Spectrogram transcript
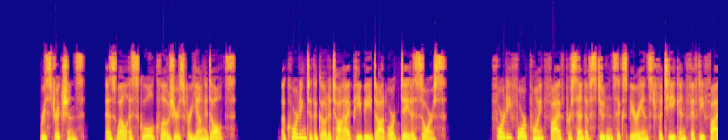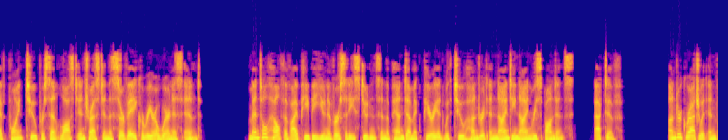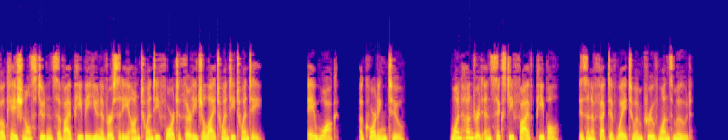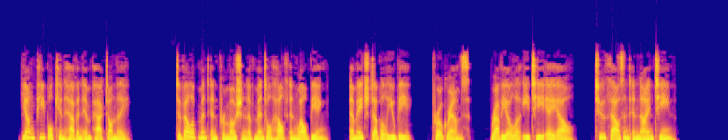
restrictions, as well as school closures for young adults. According to the GoToIPB.org data source, 44.5% of students experienced fatigue and 55.2% lost interest in the survey career awareness and mental health of IPB University students in the pandemic period with 299 respondents, active. Undergraduate and vocational students of IPB University on 24 to 30 July 2020. A walk, according to 165 people, is an effective way to improve one's mood. Young people can have an impact on the development and promotion of mental health and well-being, MHWB, programs, Raviola ETAL, 2019.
